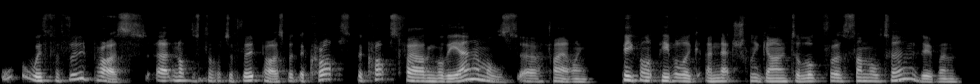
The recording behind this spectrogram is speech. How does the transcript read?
with the food price, uh, not just the food price, but the crops, the crops failing or the animals uh, failing, people people are, naturally going to look for some alternative. And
